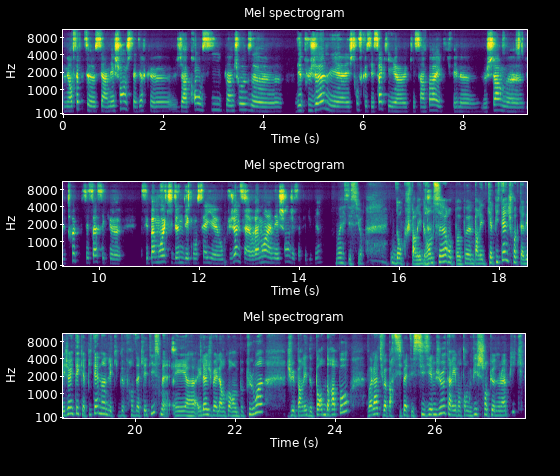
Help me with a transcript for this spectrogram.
Mais en fait, euh, c'est un échange, c'est-à-dire que j'apprends aussi plein de choses euh, des plus jeunes et, je trouve que c'est ça qui est, qui est sympa et qui fait le, le charme du truc. C'est ça, c'est que c'est pas moi qui donne des conseils aux plus jeunes, c'est vraiment un échange et ça fait du bien. Ouais, c'est sûr. Donc, je parlais de grande sœur, on peut, même parler de capitaine. Je crois que tu as déjà été capitaine hein, de l'équipe de France d'athlétisme. Et, euh, et là, je vais aller encore un peu plus loin. Je vais parler de porte-drapeau. Voilà, tu vas participer à tes sixièmes Jeux. Tu arrives en tant que vice-championne olympique.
